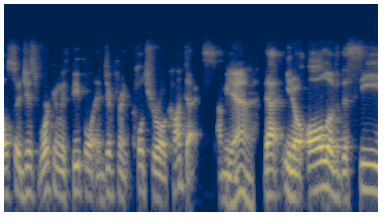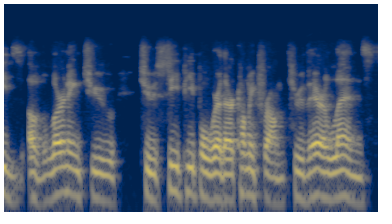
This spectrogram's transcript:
also just working with people in different cultural contexts i mean yeah. that you know all of the seeds of learning to to see people where they're coming from through their lens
